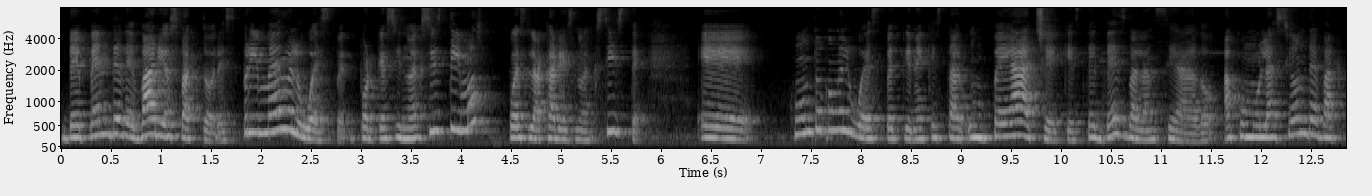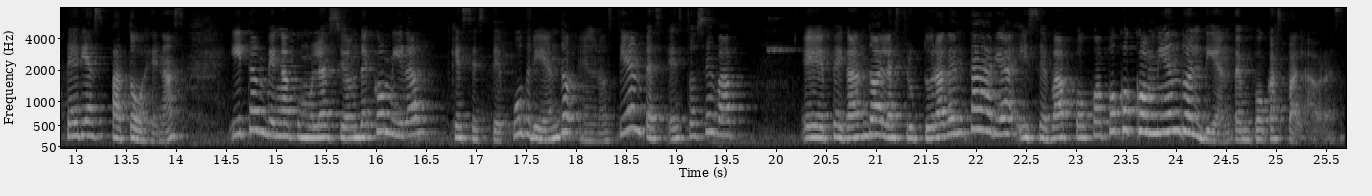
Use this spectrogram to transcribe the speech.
Depende de varios factores. Primero el huésped, porque si no existimos, pues la caries no existe. Eh, junto con el huésped tiene que estar un pH que esté desbalanceado, acumulación de bacterias patógenas y también acumulación de comida que se esté pudriendo en los dientes. Esto se va eh, pegando a la estructura dentaria y se va poco a poco comiendo el diente, en pocas palabras.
